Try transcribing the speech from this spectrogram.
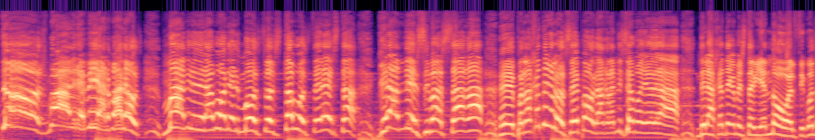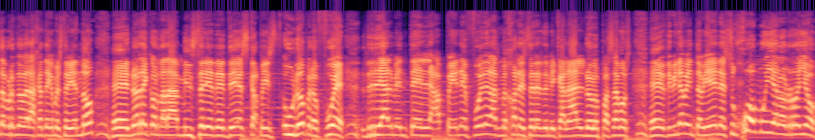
dos. ¡Madre mía, hermanos! ¡Madre del amor hermoso! Estamos en esta grandísima saga eh, Para la gente que no lo sepa o la grandísima mayoría de la, de la gente que me esté viendo O el 50% de la gente que me esté viendo eh, No recordará mi serie de The Escapist 1 Pero fue realmente la pena Fue de las mejores series de mi canal Nos los pasamos eh, divinamente bien Es un juego muy a lo rollo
